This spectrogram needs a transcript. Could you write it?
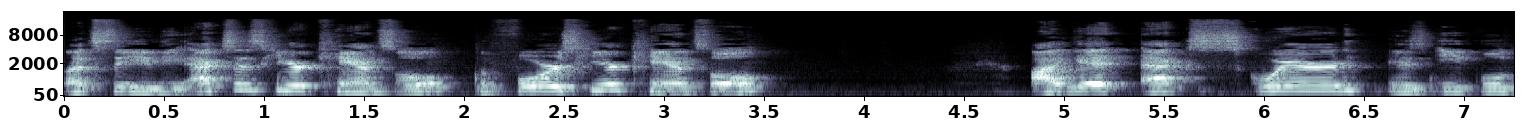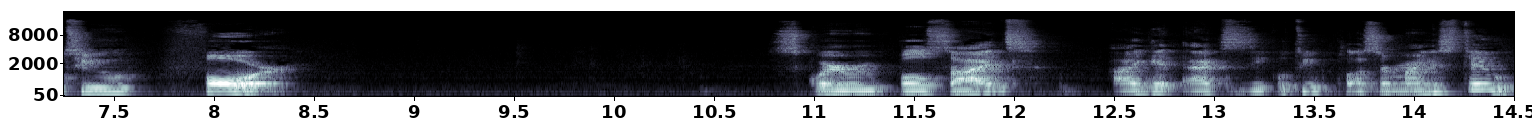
Let's see, the x's here cancel, the 4's here cancel. I get x squared is equal to 4. Square root both sides. I get x is equal to plus or minus 2.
